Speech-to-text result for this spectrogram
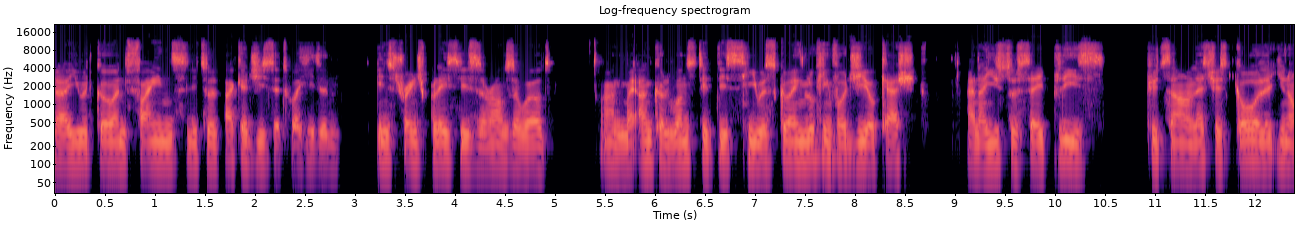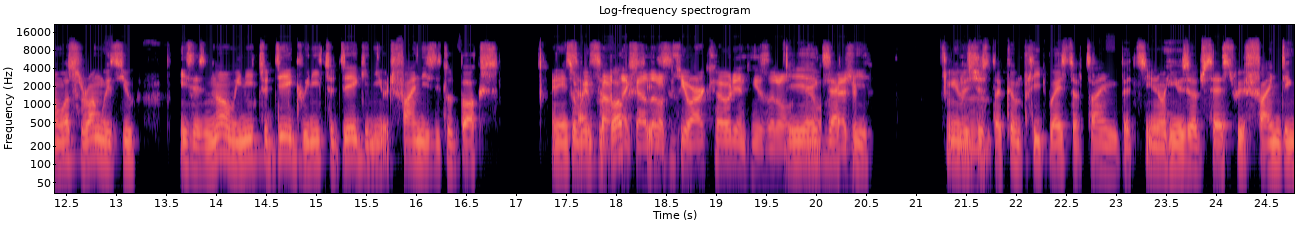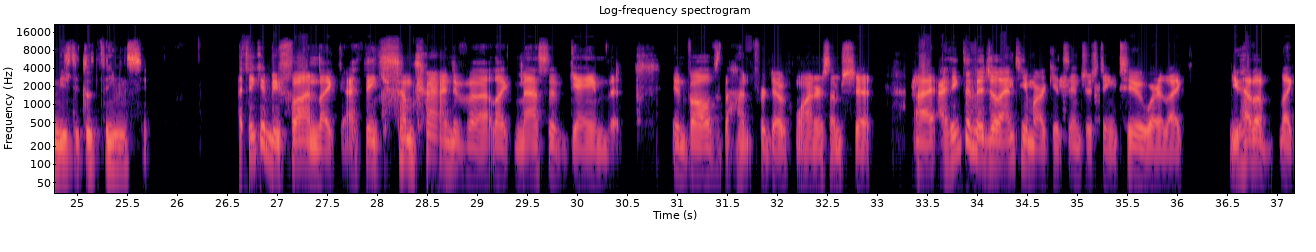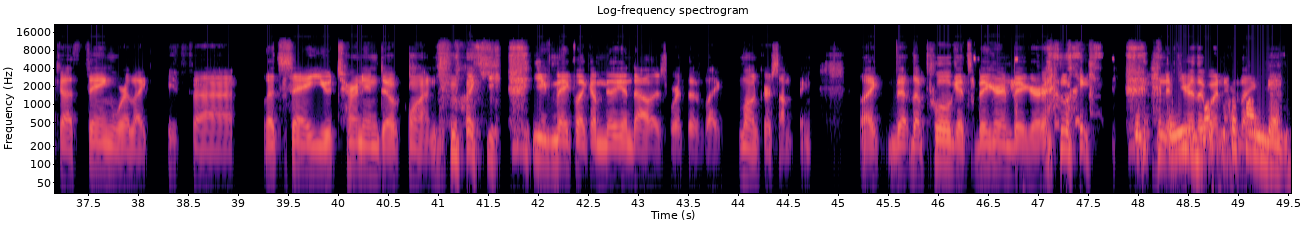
uh, you would go and find little packages that were hidden in strange places around the world. And my uncle once did this. He was going looking for geocache, and I used to say, "Please putain, let's just go. You know, what's wrong with you? He says, no, we need to dig. We need to dig. And he would find his little box. And inside so we put box, like a little QR code in his little yeah, little exactly. Treasure. It was mm. just a complete waste of time, but you know he was obsessed with finding these little things. I think it'd be fun. Like I think some kind of a like massive game that involves the hunt for Do Kwon or some shit. I, I think the vigilante market's interesting too, where like you have a like a thing where like if uh let's say you turn in Do Kwon, like you, you make like a million dollars worth of like LUNC or something. Like the the pool gets bigger and bigger, and like, and if you're the one, like,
